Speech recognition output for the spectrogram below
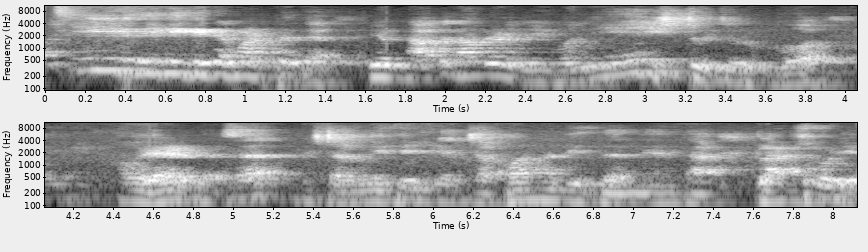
ಇದ್ದಾಗ ಹೀಗೆ ಹೀಗೆ ಮಾಡ್ತಿದ್ದೆ. ಇವತ್ತು ಆಗ ನಾವು ಹೇಳಿದ್ವಿ ಇವನೇ ಇಷ್ಟು ಚುರುಕು ಅವ್ರು ಹೇಳಿದ ಸರ್ ಮಿಸ್ಟರ್ ನಿತಿನ್ ಈಗ ಜಪಾನಲ್ಲಿ ಇದ್ದಾನೆ ಅಂತ ಕ್ಲಾಸ್ ಕೊಡಿ.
